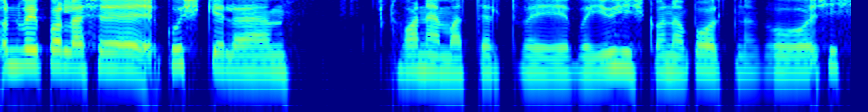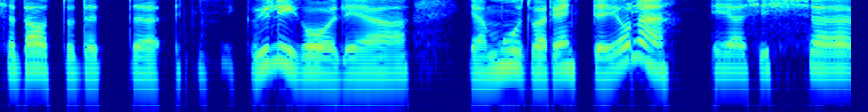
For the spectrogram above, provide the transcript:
on võib-olla see kuskile vanematelt või, või ühiskonna poolt nagu sisse taotud, et, et noh, ikka ülikooli ja, ja muud varianti ei ole ja siis äh,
